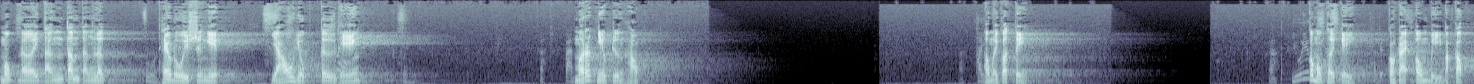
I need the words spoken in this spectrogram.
Một đời tận tâm tận lực, theo đuổi sự nghiệp, giáo dục từ thiện. Mở rất nhiều trường học. Ông ấy có tiền. Có một thời kỳ, con trai ông bị bắt cóc.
